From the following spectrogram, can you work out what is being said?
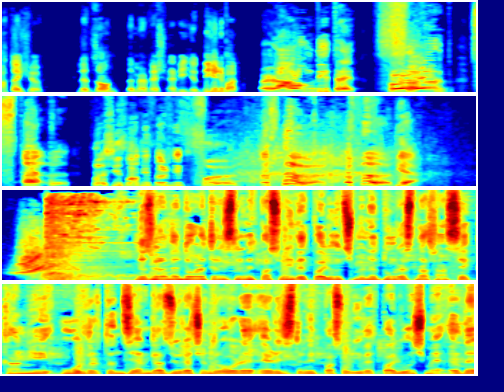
ata që lexojnë dhe marrin vesh nga ligjet. Dijeni pak. Raundi i tretë. Third step. Po si thua ti third-it? Third. A third. A third, yeah. Në zyrën vendore të regjistrimit të pasurive të paluajtshme në Durrës na thanë se kanë një urdhër të nxjerrë nga zyra qendrore e regjistrimit të pasurive të paluajtshme dhe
